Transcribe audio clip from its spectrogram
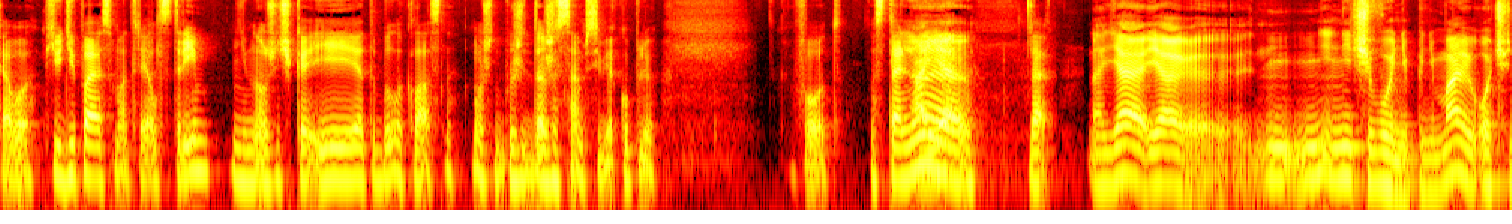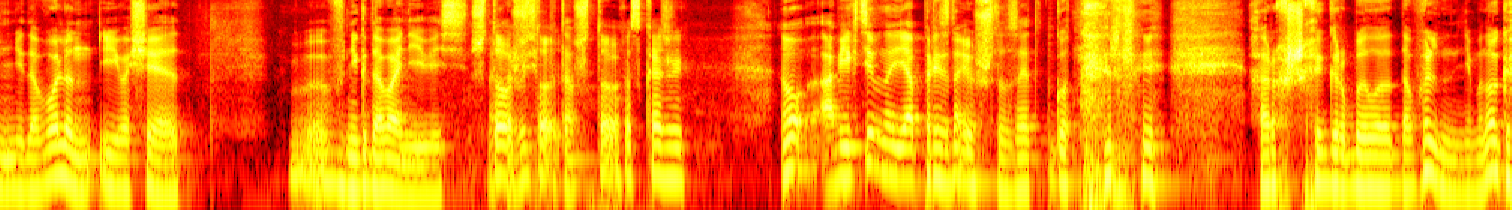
кого? PewDiePie смотрел стрим немножечко, и это было классно. Может быть, даже сам себе куплю. Вот. Остальное... А я... Да. А я, я э, ничего не понимаю, очень недоволен и вообще в негодовании весь. Что, что, потому... что, расскажи. Ну, объективно я признаю, что за этот год, наверное, хороших игр было довольно немного.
